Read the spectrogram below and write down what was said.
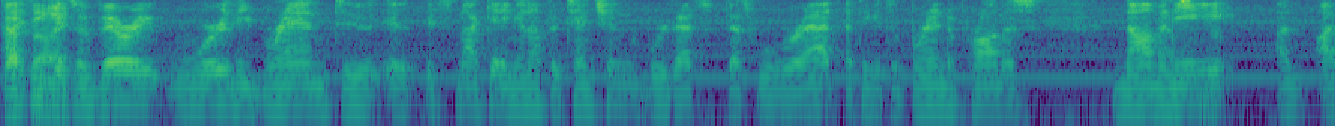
definitely. I think it's a very worthy brand. To it, it's not getting enough attention. Where that's that's where we're at. I think it's a brand of promise nominee. I, I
